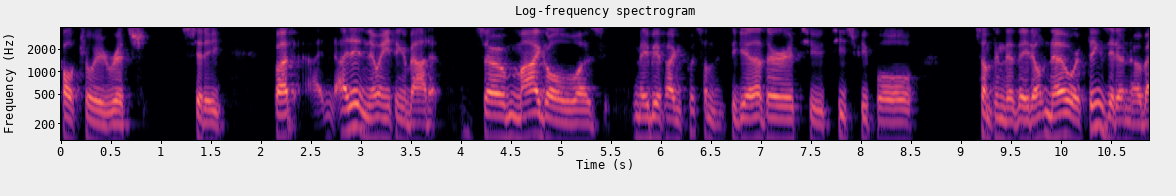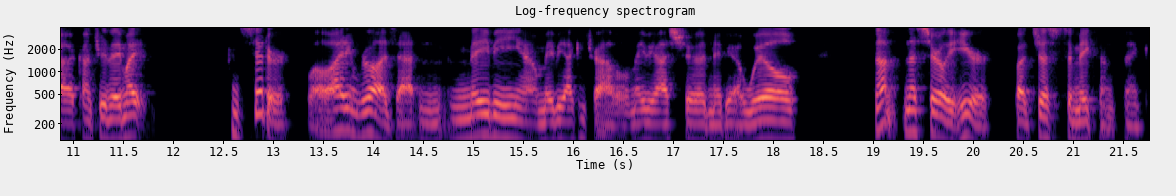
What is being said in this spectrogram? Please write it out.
culturally rich city. But I, I didn't know anything about it. So my goal was maybe if I can put something together to teach people something that they don't know or things they don't know about a country, they might consider. Well, I didn't realize that, and maybe you know, maybe I can travel. Maybe I should. Maybe I will. Not necessarily here, but just to make them think.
